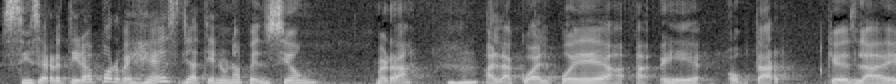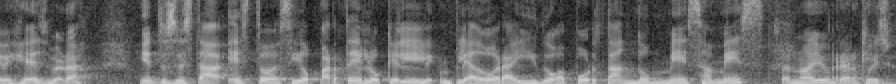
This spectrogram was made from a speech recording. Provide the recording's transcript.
Si se retira por vejez, ya tiene una pensión, ¿verdad? A la cual puede eh, optar, que es la de vejez, ¿verdad? Y entonces está, esto ha sido parte de lo que el empleador ha ido aportando mes a mes. O sea, no hay un perjuicio.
